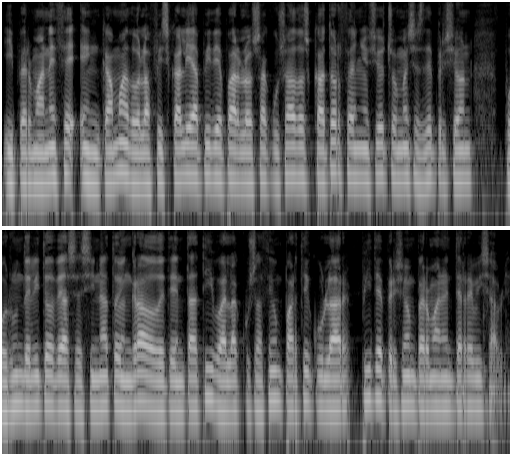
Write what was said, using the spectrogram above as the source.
y permanece encamado. La Fiscalía pide para los acusados 14 años y 8 meses de prisión por un delito de asesinato en grado de tentativa. La acusación particular pide prisión permanente revisable.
